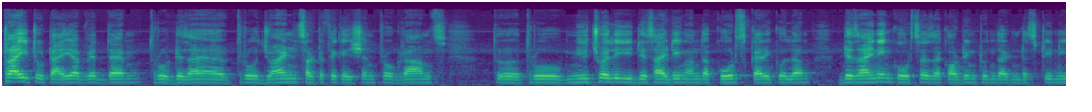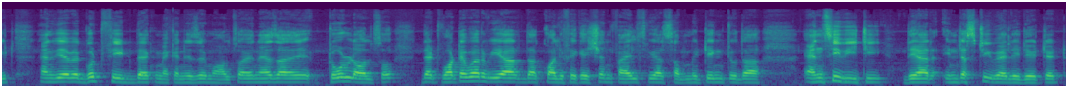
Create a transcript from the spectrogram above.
try to tie up with them through design, through joint certification programs, to, through mutually deciding on the course curriculum, designing courses according to the industry needs, and we have a good feedback mechanism also. And as I told also that whatever we are the qualification files we are submitting to the NCVT, they are industry validated.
